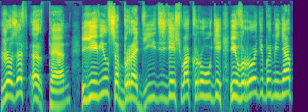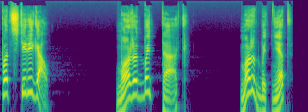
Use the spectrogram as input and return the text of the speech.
Жозеф Эртен явился бродить здесь в округе и вроде бы меня подстерегал. Может быть так, может быть нет.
